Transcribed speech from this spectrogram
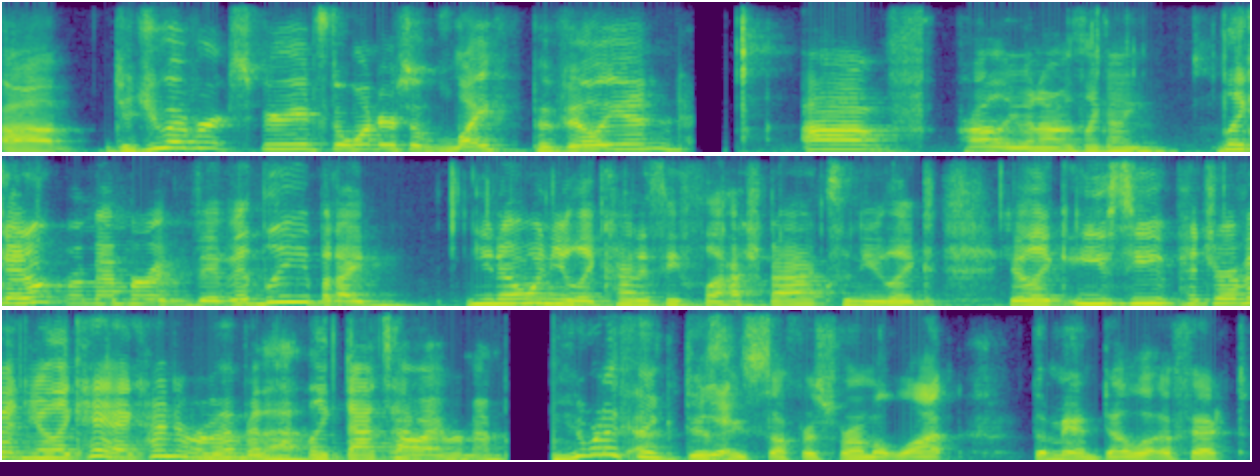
Um, did you ever experience the wonders of Life Pavilion? Uh, probably when I was like I like I don't remember it vividly, but I you know when you like kind of see flashbacks and you like you're like you see a picture of it and you're like hey i kind of remember that like that's how i remember you know what i yeah. think disney yeah. suffers from a lot the mandela effect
